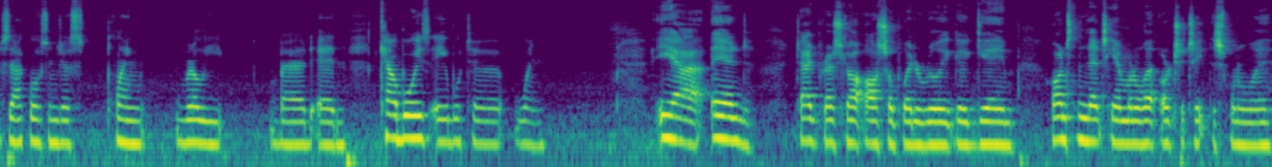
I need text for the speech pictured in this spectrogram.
Zach Wilson just playing really bad, and Cowboys able to win. Yeah, and Dak Prescott also played a really good game. On to the next game. I'm to let Archer take this one away.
